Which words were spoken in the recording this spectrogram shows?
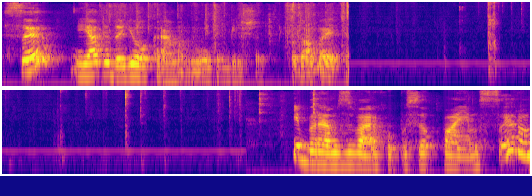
сир, я додаю окремо. Мені так більше подобається. І беремо зверху, посипаємо сиром.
